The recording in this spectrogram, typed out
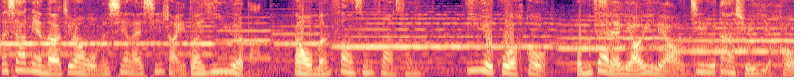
那下面呢，就让我们先来欣赏一段音乐吧，让我们放松放松。音乐过后，我们再来聊一聊进入大学以后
